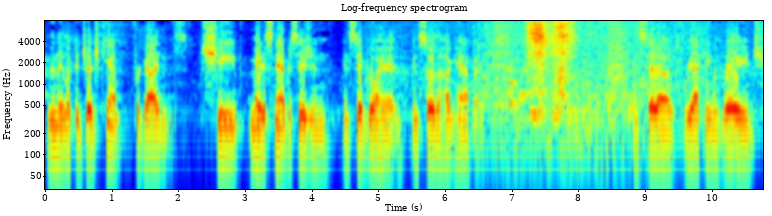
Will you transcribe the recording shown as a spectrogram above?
And then they looked at Judge Kemp for guidance. She made a snap decision and said, go ahead. And so the hug happened. Instead of reacting with rage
